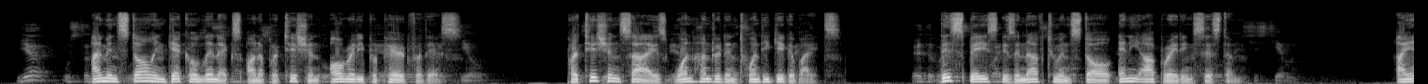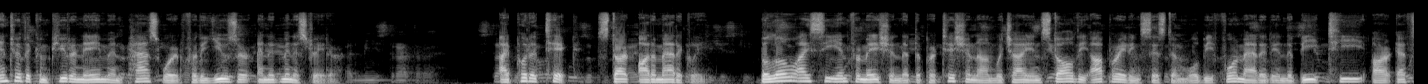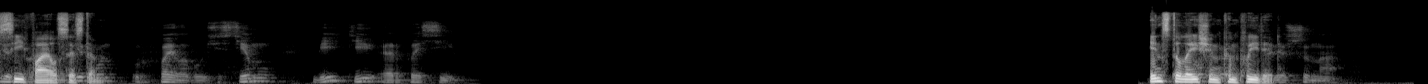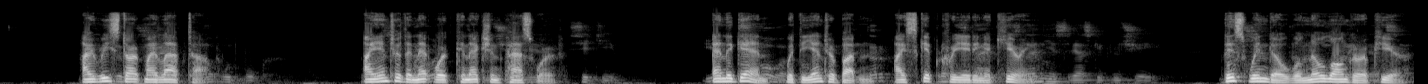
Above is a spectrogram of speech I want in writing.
I'm installing Gecko Linux on a partition already prepared for this. Partition size 120 gigabytes. This space is enough to install any operating system. I enter the computer name and password for the user and administrator. I put a tick, start automatically. Below I see information that the partition on which I install the operating system will be formatted in the BTRFS file system. Installation completed. I restart my laptop. I enter the network connection password. And again, with the Enter button, I skip creating a keyring. This window will no longer appear.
